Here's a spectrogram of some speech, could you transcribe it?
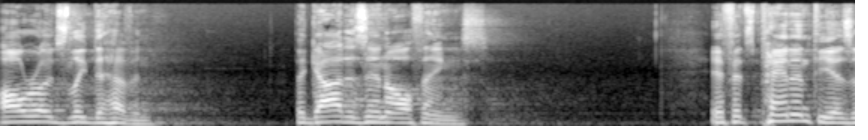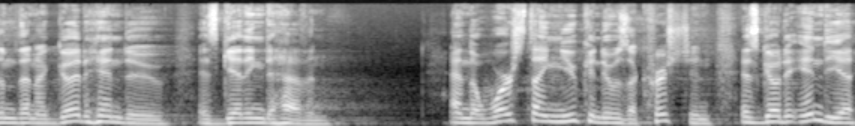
All roads lead to heaven. That God is in all things. If it's panentheism, then a good Hindu is getting to heaven. And the worst thing you can do as a Christian is go to India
